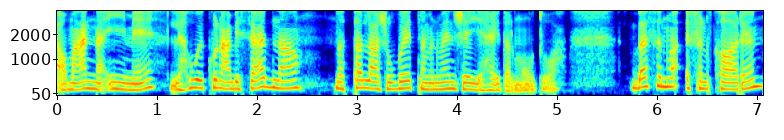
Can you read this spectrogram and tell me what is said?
أو ما عنا قيمة اللي هو يكون عم بيساعدنا نطلع جواتنا من وين جاي هيدا الموضوع. بس نوقف نقارن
